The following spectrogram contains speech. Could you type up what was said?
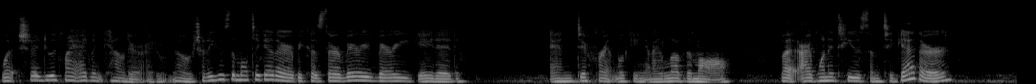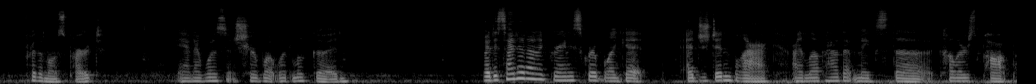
What should I do with my advent calendar? I don't know. Should I use them all together? Because they're very variegated and different looking and I love them all. But I wanted to use them together for the most part. And I wasn't sure what would look good. I decided on a granny square blanket edged in black. I love how that makes the colors pop.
